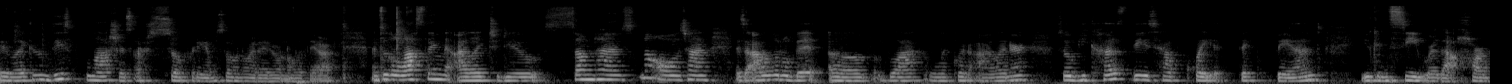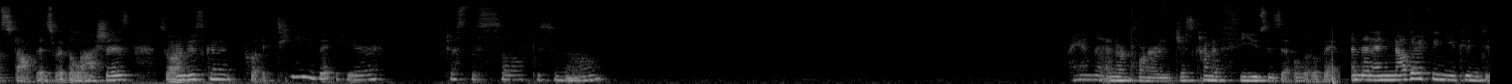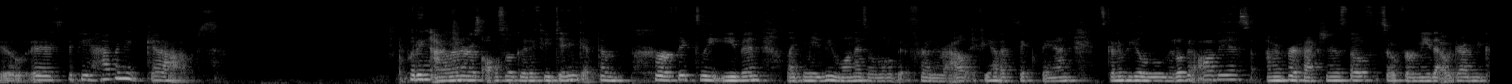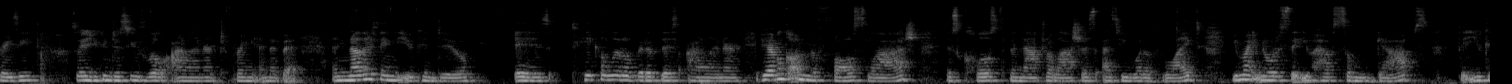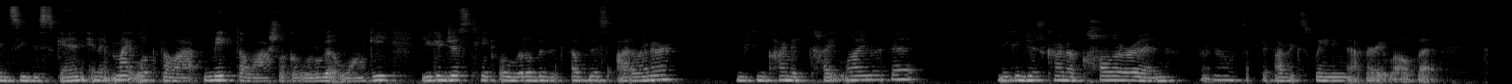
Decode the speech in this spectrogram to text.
you like them. These lashes are so pretty. I'm so annoyed I don't know what they are. And so the last thing that I like to do sometimes, not all the time, is add a little bit of black liquid eyeliner. So because these have quite a thick band, you can see where that hard stop is, where the lash is. So I'm just gonna put a teeny bit here, just the softest amount. Right in the inner corner and it just kind of fuses it a little bit. And then another thing you can do is if you have any gaps, Putting eyeliner is also good if you didn't get them perfectly even, like maybe one is a little bit further out. If you have a thick band, it's gonna be a little bit obvious. I'm a perfectionist though, so for me that would drive me crazy. So you can just use a little eyeliner to bring in a bit. Another thing that you can do is take a little bit of this eyeliner. If you haven't gotten the false lash as close to the natural lashes as you would have liked, you might notice that you have some gaps that you can see the skin and it might look the make the lash look a little bit wonky. You can just take a little bit of this eyeliner you can kind of tight line with it. You can just kind of color in. I don't know if, if I'm explaining that very well, but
